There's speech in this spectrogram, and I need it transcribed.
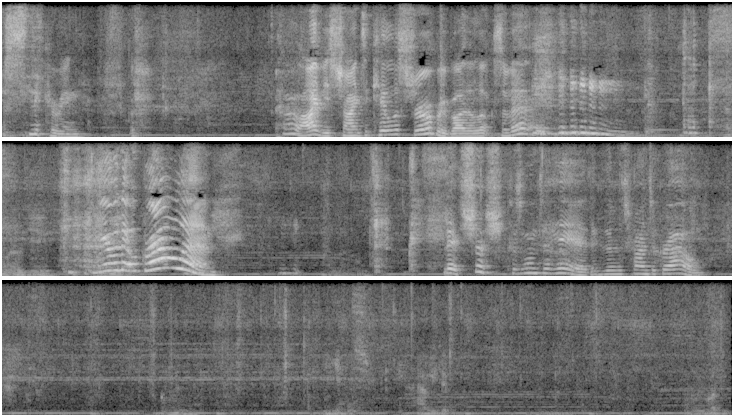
Just snickering. Oh, Ivy's trying to kill the strawberry by the looks of it. hello, you. Do we have a little Shush, because I want to hear. They they were trying to growl. Yes. How you doing? Oh, we've got your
